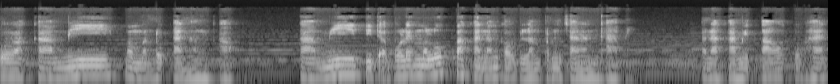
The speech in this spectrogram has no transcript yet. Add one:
bahwa kami memerlukan Engkau. Kami tidak boleh melupakan Engkau dalam perencanaan kami. Karena kami tahu Tuhan,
